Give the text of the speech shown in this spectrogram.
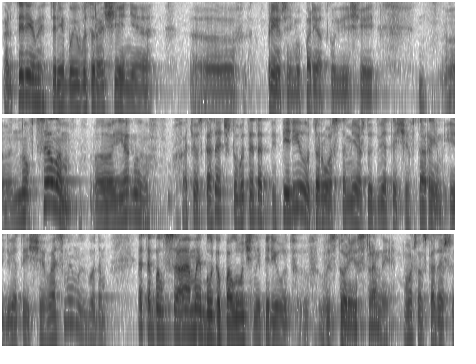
артерии, требуя возвращения э, к прежнему порядку вещей. Э, но в целом э, я хочу сказать, что вот этот период роста между 2002 и 2008 годом, это был самый благополучный период в истории страны. Можно сказать, что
